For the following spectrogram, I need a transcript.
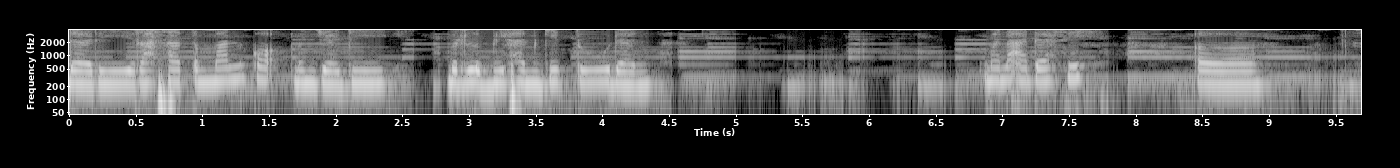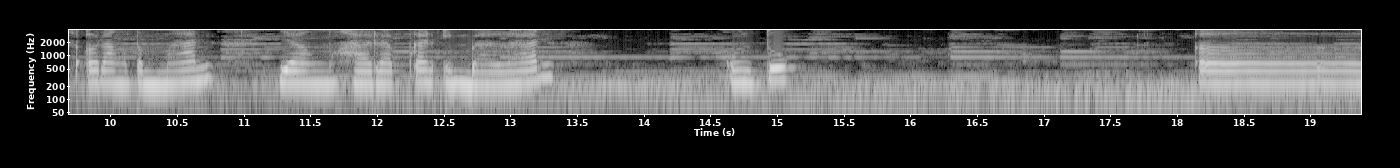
dari rasa teman kok menjadi berlebihan gitu dan mana ada sih uh, seorang teman yang mengharapkan imbalan untuk uh,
